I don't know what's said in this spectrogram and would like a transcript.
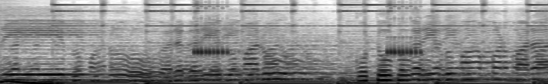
ગરીબ મારું, ઘર ગરીબ મારું, કુટુંબ ગરીબમાં પણ મારા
